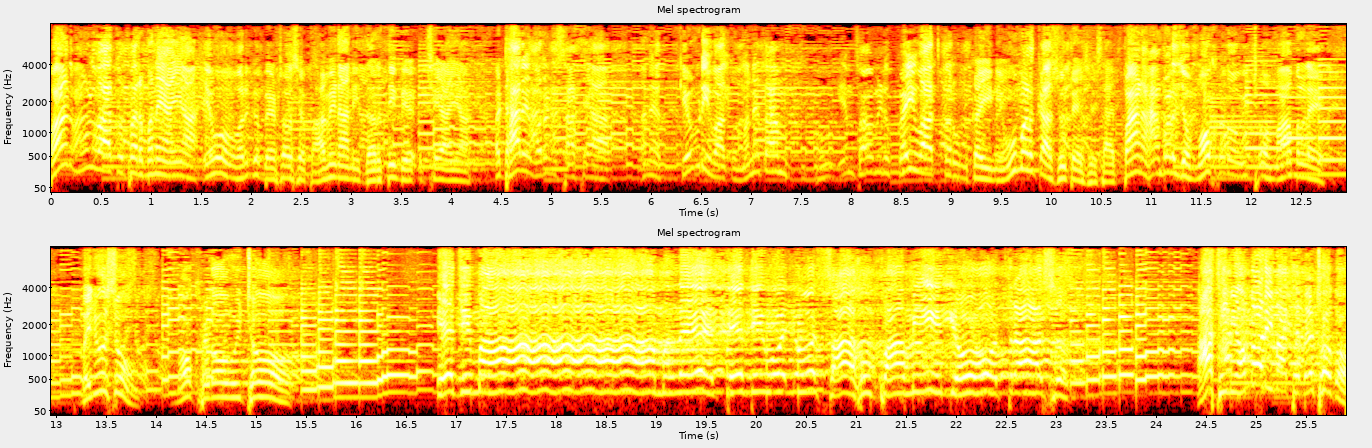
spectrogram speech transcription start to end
પણ મૂળ વાત ઉપર મને અહીંયા એવો વર્ગ બેઠો છે, ભાવિણાની ધરતી છે અહીંયા. અઢારે વર્ણ સાથે આ અને કેવડી વાતો. મને તો આમ એમ થવા કઈ વાત કરું કઈ નહીં? ઉમળકા છૂટે છે સાહેબ. પણ સાંભળજો મોખડો ઉઠો મામલે. બન્યું શું? મોખડો ઉઠો એ જી મામલે તે દીવો સાહુ પામી ગયો ત્રાસ. હાથીની અંબાડી માથે બેઠો તો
